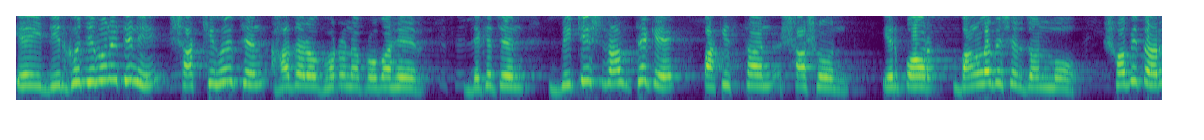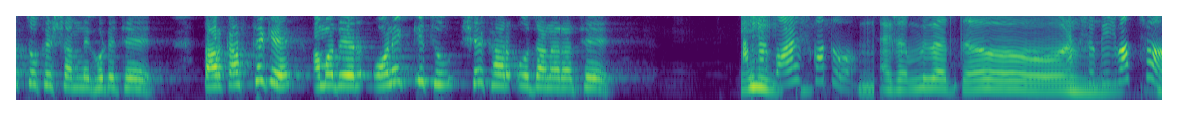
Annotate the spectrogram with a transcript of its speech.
এই দীর্ঘ জীবনে তিনি সাক্ষী হয়েছেন হাজারো ঘটনা প্রবাহের। দেখেছেন ব্রিটিশ রাজ থেকে পাকিস্তান শাসন, এরপর বাংলাদেশের জন্ম, সবই তার চোখের সামনে ঘটেছে। তার কাছ থেকে আমাদের অনেক কিছু শেখার ও জানার আছে। আপনার বয়স কত? একশো বিরাত্তর। একশো বিশ বছর?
